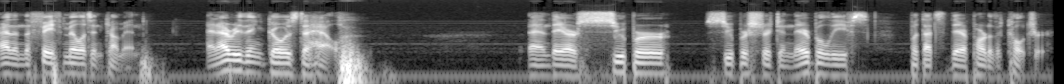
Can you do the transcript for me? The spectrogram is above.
and then the Faith Militant come in, and everything goes to hell and they are super super strict in their beliefs but that's their part of the culture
